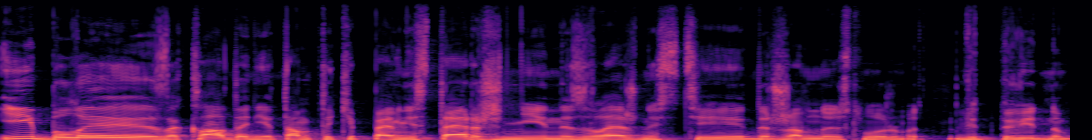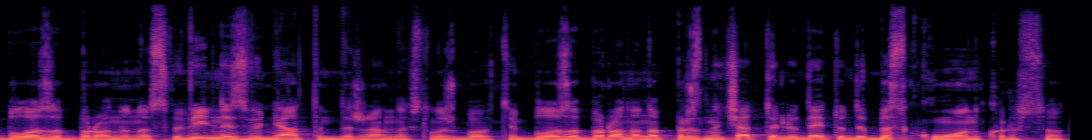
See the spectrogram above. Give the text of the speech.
І були закладені там такі певні стержні незалежності державної служби. Відповідно, було заборонено свавільне звільняти державних службовців, було заборонено призначати людей туди без конкурсу.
